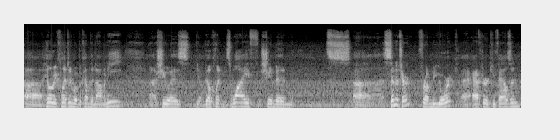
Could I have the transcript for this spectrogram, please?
uh, Hillary Clinton would become the nominee. Uh, she was you know Bill Clinton's wife. She had been uh, senator from New York uh, after 2000.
